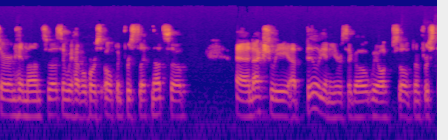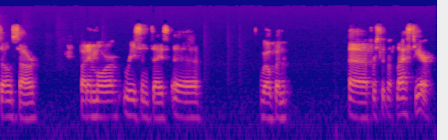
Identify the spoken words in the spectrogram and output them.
turn him on to us. And we have, of course, opened for Slipknot. So, and actually, a billion years ago, we also opened for Stone Sour. But in more recent days, uh, we opened uh, for Slipknot last year,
